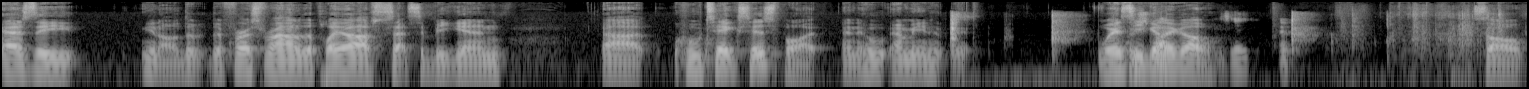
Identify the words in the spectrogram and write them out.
as the you know the the first round of the playoffs sets to begin, uh, who takes his spot and who I mean, where's he going to go? So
